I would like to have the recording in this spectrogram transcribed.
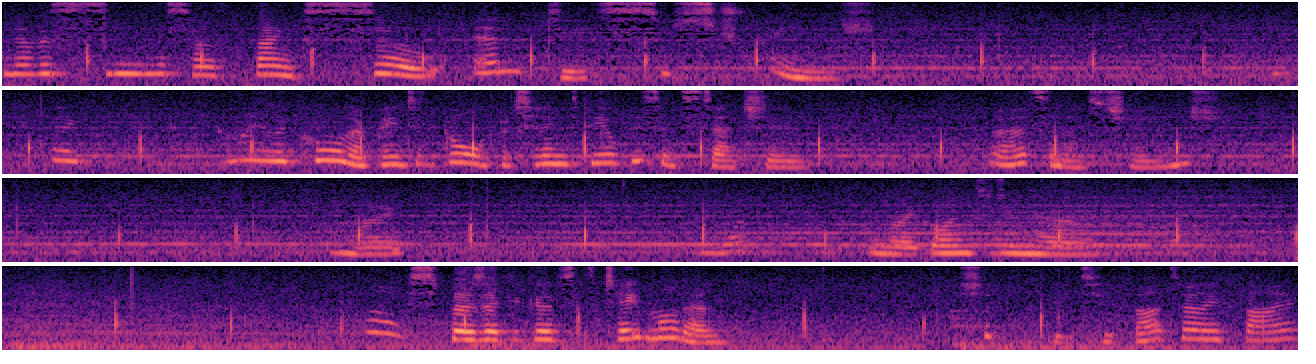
I've never seen the South Bank so empty. It's so strange. Like, guy in the corner painted gold pretending to be a wizard statue. Oh, that's a nice change. Alright. What am I going to do now? Oh, I suppose I could go to the Tate Modern. Shouldn't be too far. It's only five.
